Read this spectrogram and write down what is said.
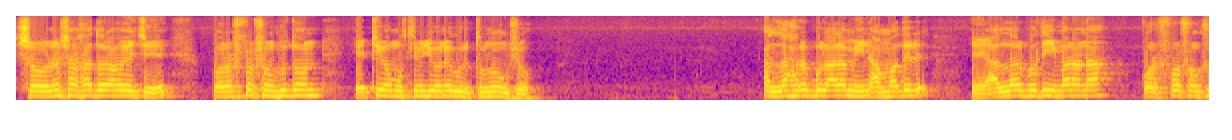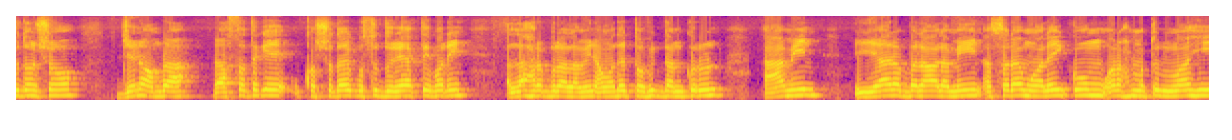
সর্বনিম্ন শাখা ধরা হয়েছে পরস্পর সংশোধন এটিও মুসলিম জীবনের গুরুত্বপূর্ণ অংশ। আল্লাহ রব্বুল আলমিন আমাদের আল্লাহর প্রতি ইমান আনা, পরস্পর সংশোধন সহ যেন আমরা রাস্তা থেকে কষ্টদায়ক বস্তু দূরে রাখতে পারি, আল্লাহ রব্বুল আলমিন আমাদের তৌফিক দান করুন। আমিন। ইয়া রব্বাল আলমিন আসসালামু আলাইকুম ওরহমতুল্লাহি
